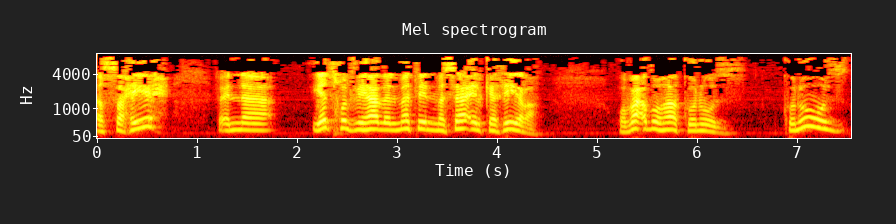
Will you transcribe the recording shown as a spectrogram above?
الصحيح فإن يدخل في هذا المتن مسائل كثيرة وبعضها كنوز. كنوز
